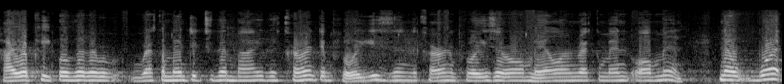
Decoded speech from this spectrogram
hire people that are recommended to them by the current employees, and the current employees are all male and recommend all men. Now, what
